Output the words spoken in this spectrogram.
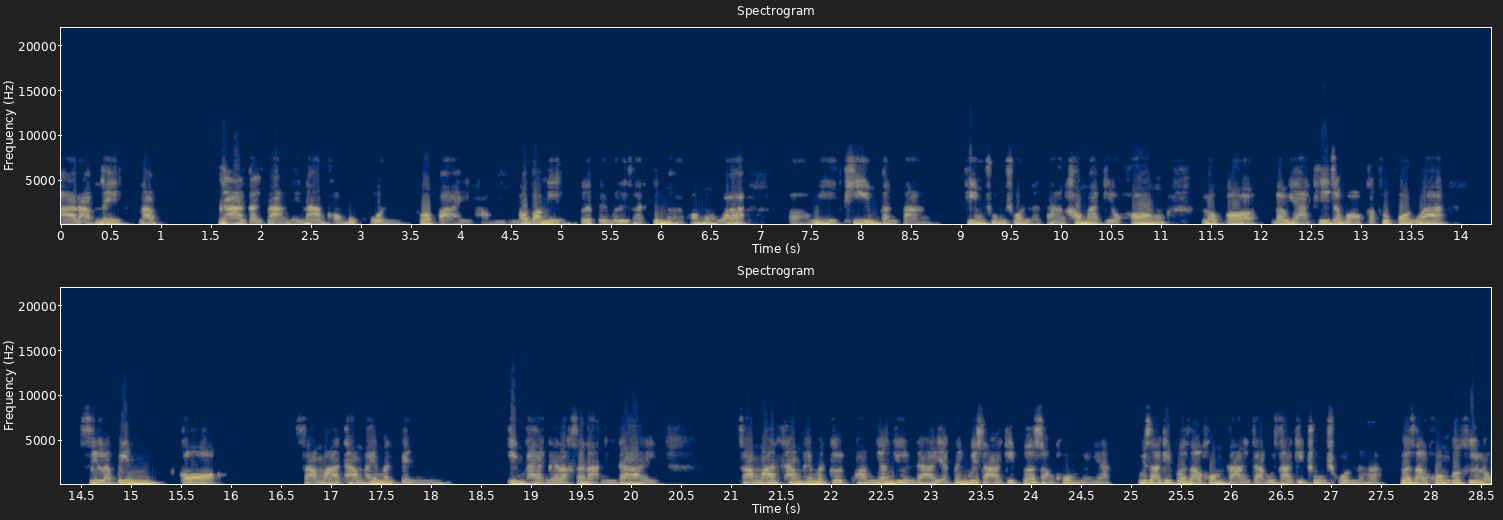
อารับในรับงานต่างๆ ในนามของบุคคลทั่วไปค่ะ แล้วตอนนี้เกิดเป็นบริษัทขึ้นมา เพราะมองว่าเออมีทีมต่างๆ ทีมชุมชนต่างๆ เข้ามาเกี่ยวข้อง แล้วก็เราอยากที่จะบอกกับทุกคนว่า ศิลปินก็สามารถทำให้มันเป็น Impact ในลักษณะนี้ได้ สามารถทำให้มันเกิดความยั่งยืนได้ อย่างเป็นวิสาหกิจเพื่อสังคมอย่างเงี้ย วิสาหกิจเพื่อสังคมต่างจากวิสาหกิจชุมชนนะคะ เพื่อสังคมก็คือเรา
